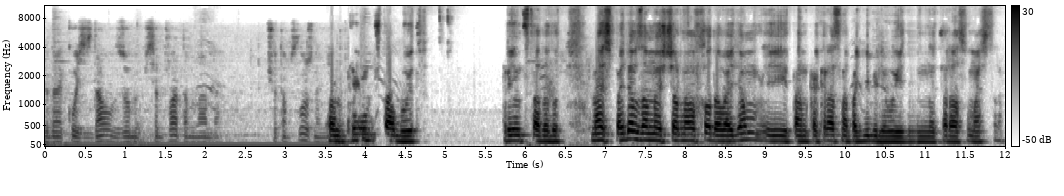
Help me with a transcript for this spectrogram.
когда я кость сдал, зону 52 там надо. Что там сложно? нет? Три инста будет. Три инста дадут. Настя, пойдем за мной с черного входа войдем, и там как раз на погибели выйдем на террасу мастера.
